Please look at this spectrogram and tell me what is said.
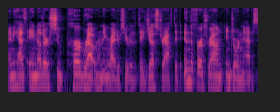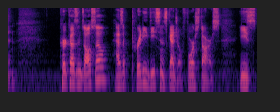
and he has another superb route running wide receiver that they just drafted in the first round in Jordan Addison. Kirk Cousins also has a pretty decent schedule, four stars. He's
